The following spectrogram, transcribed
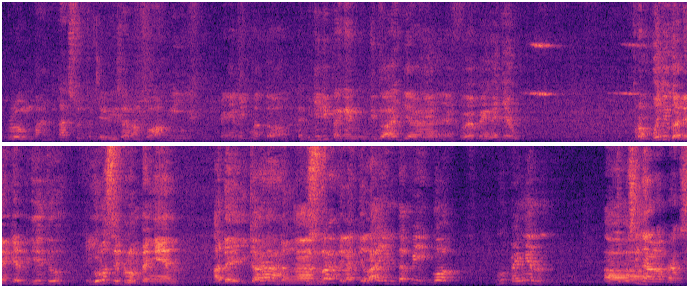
belum pantas untuk jadi seorang suami. Pengen nikmat doang. tapi jadi pengen gitu aja. Ya, FWB pengen aja. Perempuan juga ada yang kayak begitu. Iya. Gue masih belum pengen ada ikatan Nah, dengan laki-laki lain, tapi gue gue pengen itu uh, masih nyala pras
